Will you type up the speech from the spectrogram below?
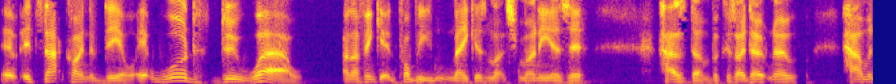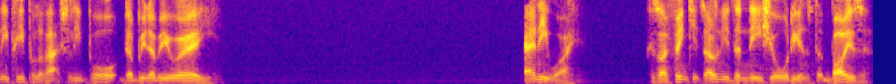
it, it's that kind of deal. It would do well, and I think it'd probably make as much money as it has done because I don't know how many people have actually bought WWE anyway. Because I think it's only the niche audience that buys it.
